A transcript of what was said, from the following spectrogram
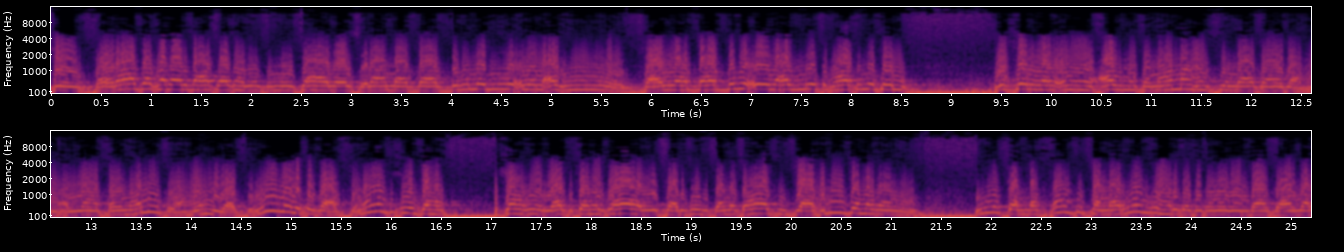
کہ تورات خبر داتا حضرت موسی علیہ السلام بعد دیگر نبی اول العزم چاہیے بعد دیگر اول العزم خاتم رسل والعلم تماما حسن الله تعالى الله فرمانه وهم يدرون الكتاب سنات إذا شاهر رب كنجا سربيب كنجا جاهلي كنجا یہ کمختان کی تمرد میں حرکت کرنے کا انداز آئے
